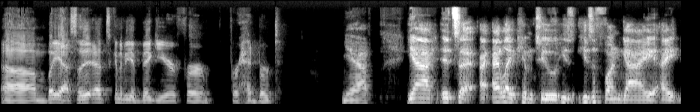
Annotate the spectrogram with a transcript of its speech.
Um, but yeah, so that's going to be a big year for for Hedbert. Yeah, yeah, it's a, I, I like him too. He's he's a fun guy. I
